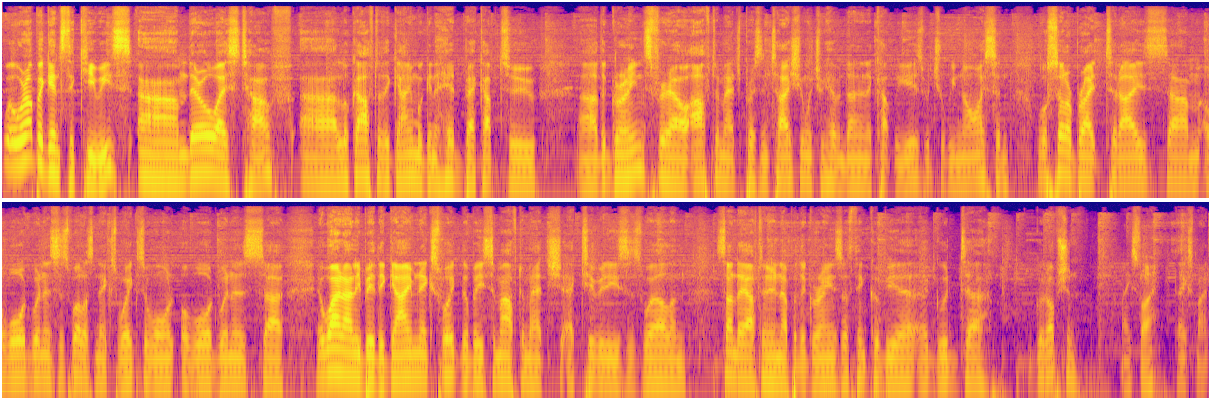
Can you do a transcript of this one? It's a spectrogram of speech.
Well, we're up against the Kiwis. Um, they're always tough. Uh, look, after the game, we're going to head back up to uh, the Greens for our after-match presentation, which we haven't done in a couple of years, which will be nice. And we'll celebrate today's um, award winners as well as next week's award, award winners. So it won't only be the game next week. There'll be some after-match activities as well. And Sunday afternoon up at the Greens, I think, could be a, a good, uh, good option. Thanks, Vi. Thanks, mate.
